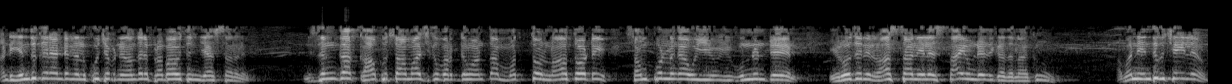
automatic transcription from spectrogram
అంటే ఎందుకని అంటే నన్ను కూర్చోబెట్టి నేను అందరినీ ప్రభావితం చేస్తానని. నిజంగా కాపు సామాజిక వర్గం అంతా మొత్తం నాతోటి సంపూర్ణంగా ఉండుంటే ఈ రోజు రాష్ట్రాన్ని వెళ్ళే స్థాయి ఉండేది కదా నాకు. అవన్నీ ఎందుకు చేయలేం?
